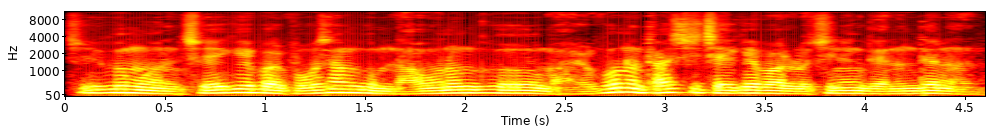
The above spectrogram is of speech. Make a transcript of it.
지금은 재개발 보상금 나오는 거 말고는 다시 재개발로 진행되는 데는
